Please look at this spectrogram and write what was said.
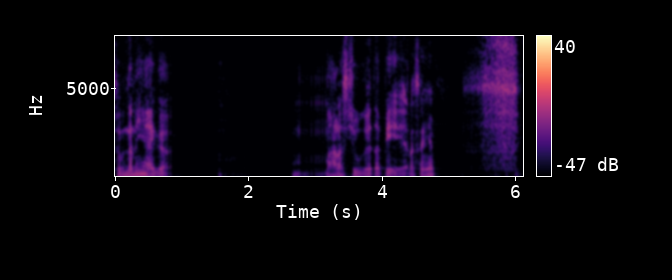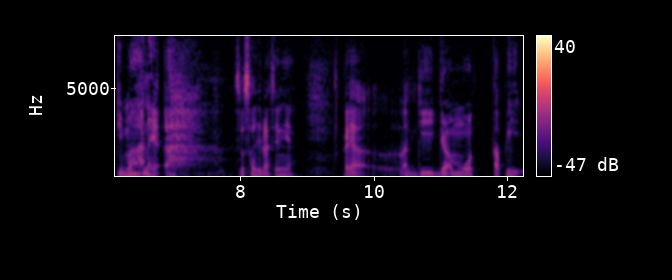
Sebenarnya agak malas juga tapi rasanya gimana ya? Ah, susah jelasinnya. Kayak lagi gak mood tapi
